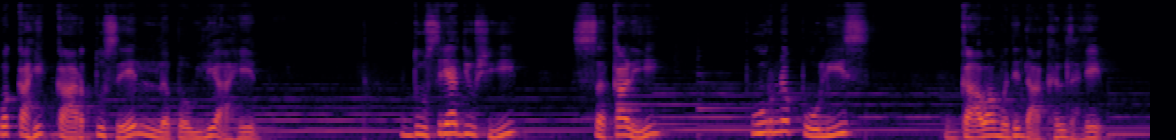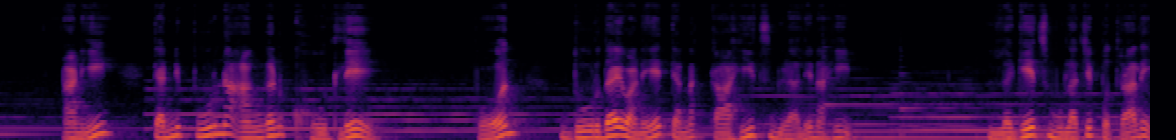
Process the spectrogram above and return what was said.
व काही कारतुसे लपविली आहेत. दुसऱ्या दिवशी सकाळी पूर्ण पोलीस गावामध्ये दाखल झाले आणि त्यांनी पूर्ण अंगण खोदले. पण दुर्दैवाने त्यांना काहीच मिळाले नाही. लगेच मुलाचे पत्र आले.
